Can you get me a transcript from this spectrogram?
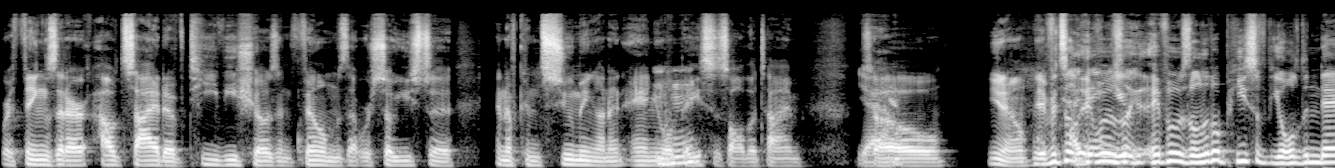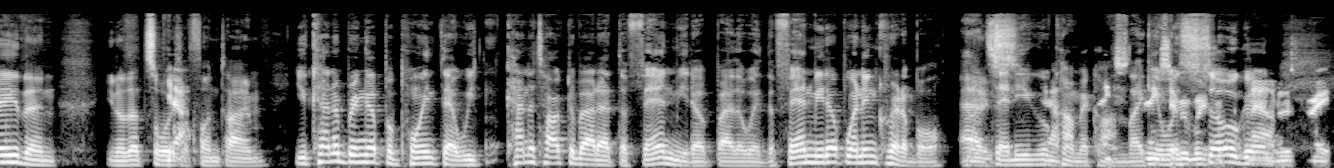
for things that are outside of tv shows and films that we're so used to kind of consuming on an annual Mhm. basis all the time Yeah. so you know if it's a, I if it was you- like, if it was a little piece of the olden day then you know that's always Yeah. a fun time You kind of bring up a point that we kind of talked about at the fan meetup, by the way. The fan meetup went incredible at Nice. San Diego Yeah. Comic Con. Like thanks, it was so for out. good. Was great.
